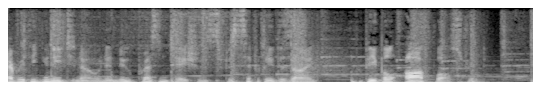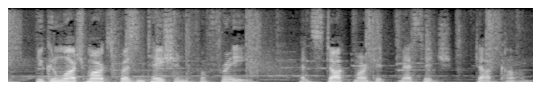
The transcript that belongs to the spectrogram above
everything you need to know in a new presentation specifically designed for people off Wall Street. You can watch Marc's presentation for free at stockmarketmessage.com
